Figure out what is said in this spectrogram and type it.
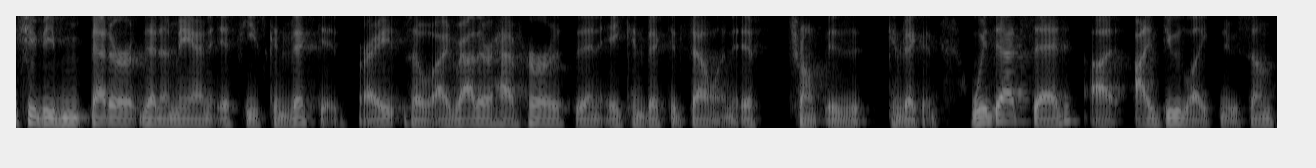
she'd be better than a man if he's convicted, right? So I'd rather have her than a convicted felon if Trump is convicted. With that said, uh, I do like Newsom.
